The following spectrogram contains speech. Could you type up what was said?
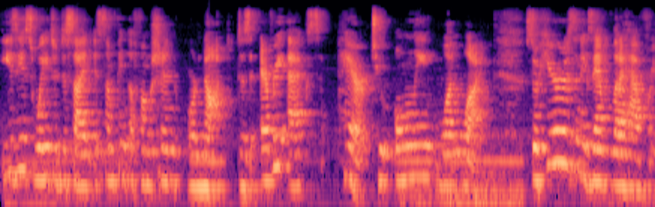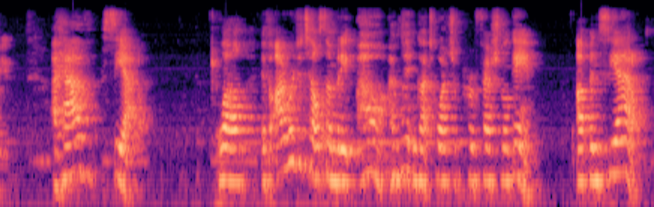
easiest way to decide is something a function or not. Does every x pair to only one y? So here is an example that I have for you. I have Seattle. Well, if I were to tell somebody, oh, I went and got to watch a professional game up in Seattle,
